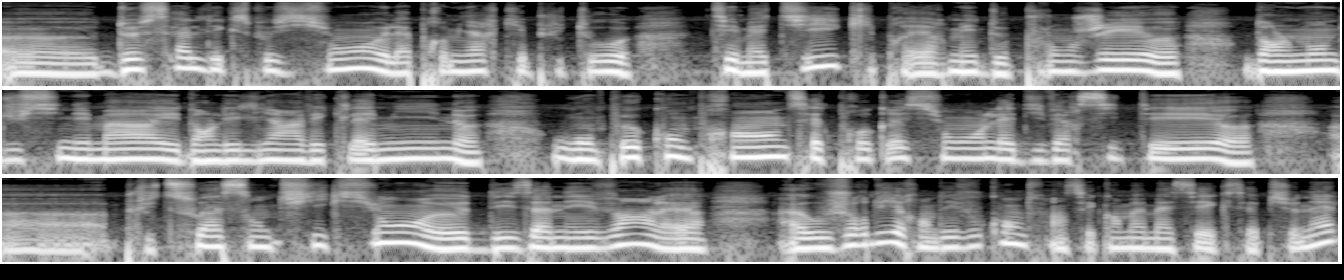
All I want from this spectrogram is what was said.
deux salles d'exposition, la première qui est plutôt thématique, qui permet de plonger euh, dans le monde du cinéma et dans les liens avec la mine, euh, où on peut comprendre cette progression, la diversité, euh, plus de 60 fictions des années 20 à, aujourd'hui, rendez-vous compte, enfin, c'est quand même assez exceptionnel.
